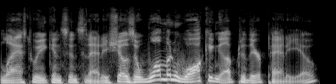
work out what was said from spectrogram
last week in Cincinnati shows a woman walking up to their patio,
